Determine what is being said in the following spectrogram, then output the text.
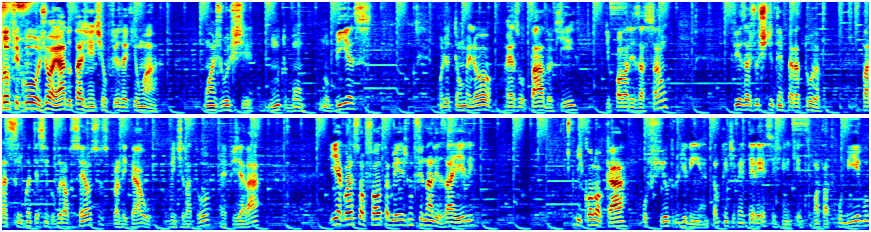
Som ficou joiado, tá gente? Eu fiz aqui uma, um ajuste muito bom no bias, onde eu tenho o melhor resultado aqui de polarização. Fiz ajuste de temperatura para 55 graus Celsius para ligar o ventilador, refrigerar. E agora só falta mesmo finalizar ele e colocar o filtro de linha. Então quem tiver interesse, gente, entre em contato comigo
